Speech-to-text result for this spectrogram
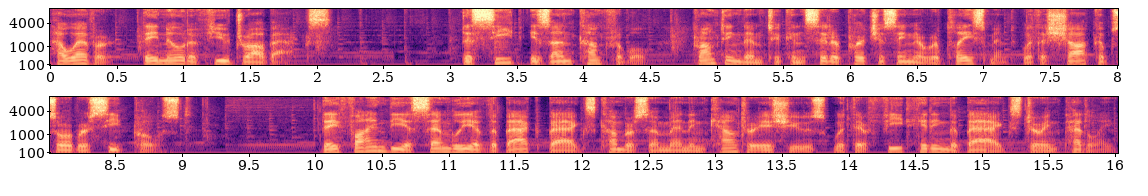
However, they note a few drawbacks. The seat is uncomfortable, prompting them to consider purchasing a replacement with a shock absorber seat post. They find the assembly of the back bags cumbersome and encounter issues with their feet hitting the bags during pedaling.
